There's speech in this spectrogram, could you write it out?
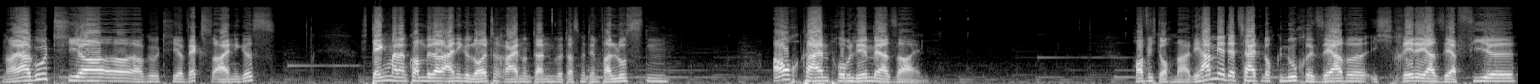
Naja, gut, hier... Äh, gut, hier wächst einiges. Ich denke mal, dann kommen wieder einige Leute rein und dann wird das mit den Verlusten auch kein Problem mehr sein. Hoffe ich doch mal. Wir haben ja derzeit noch genug Reserve. Ich rede ja sehr viel.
